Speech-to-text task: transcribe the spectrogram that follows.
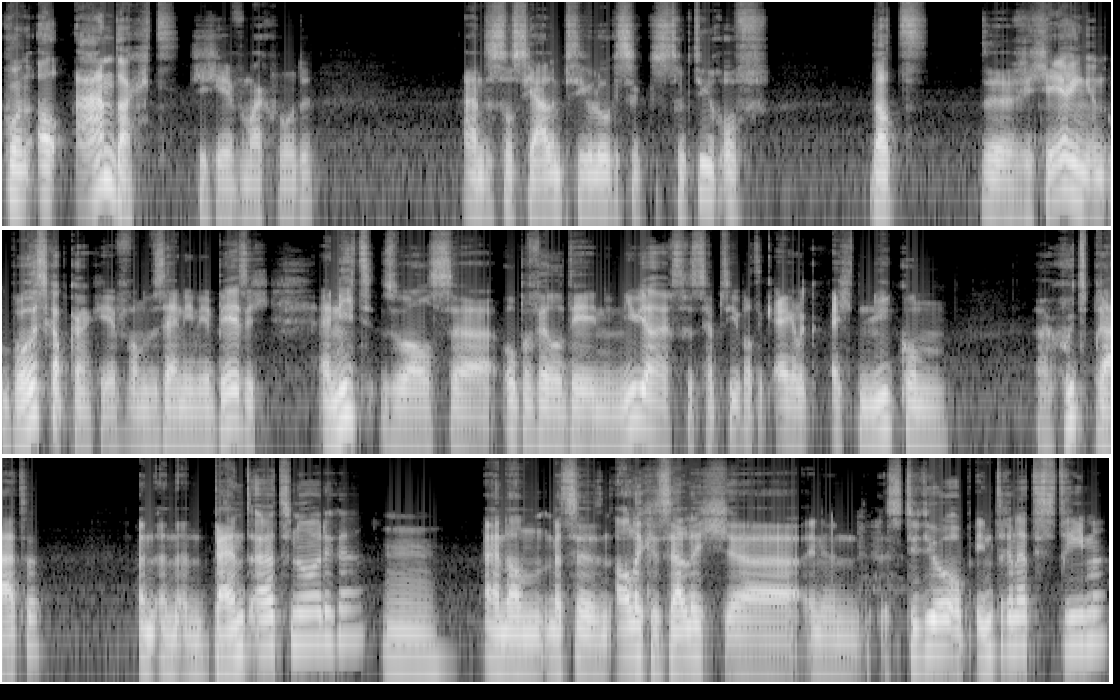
gewoon al aandacht gegeven mag worden aan de sociale en psychologische structuur. Of dat de regering een boodschap kan geven van we zijn hiermee bezig. En niet zoals eh Open VLD in hun nieuwjaarsreceptie, wat ik eigenlijk echt niet kon eh, goed praten. Een, een, een band uitnodigen Mhm. en dan met z'n allen gezellig eh, in een studio op internet streamen.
